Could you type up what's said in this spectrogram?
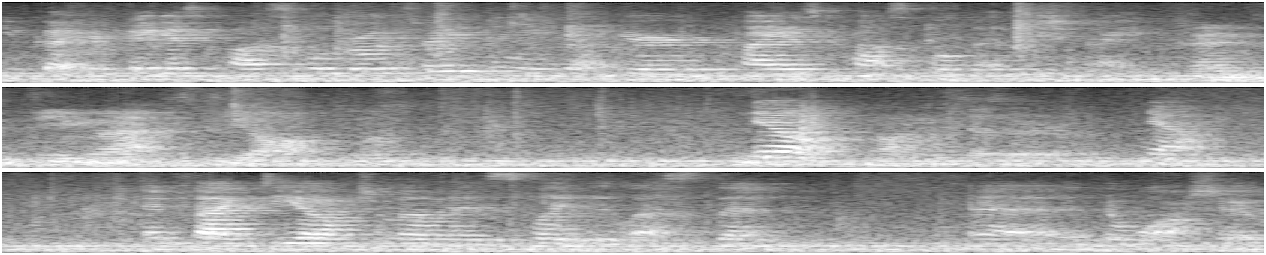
you've got your biggest possible growth rate, then you've got your highest possible dilution rate. And D max, D optimum? No, no. In fact, D optimum is slightly less than, uh, the washout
